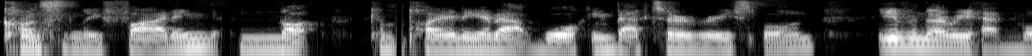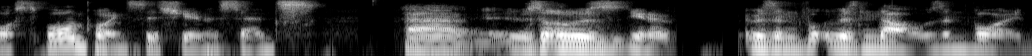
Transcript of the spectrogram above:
constantly fighting, not complaining about walking back to a respawn. Even though we had more spawn points this year, in a sense, uh, it was always you know it was in, it was null, it was in void.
